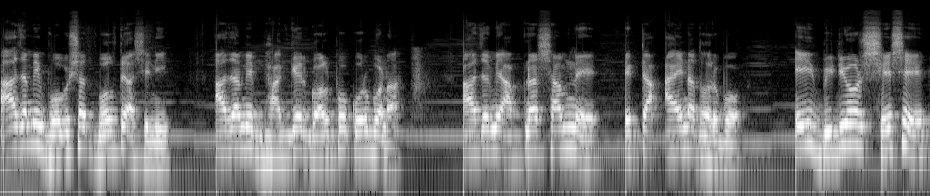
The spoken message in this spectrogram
আজ আমি ভবিষ্যৎ বলতে আসিনি। আজ আমি ভাগ্যের গল্প করব না। আজ আমি আপনার সামনে একটা আয়না ধরব। এই ভিডিওর শেষে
